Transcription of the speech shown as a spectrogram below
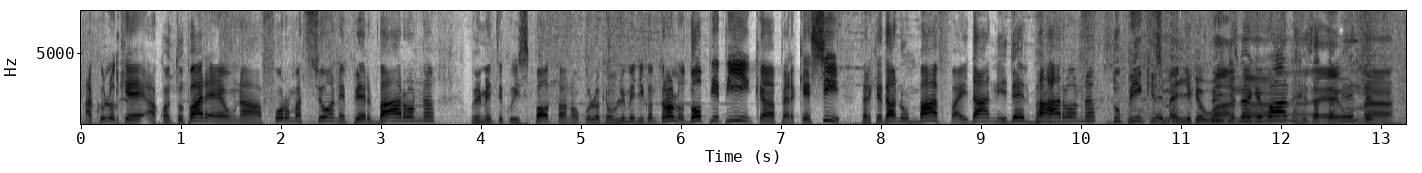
a quello che a quanto pare è una formazione per Baron. Ovviamente qui spottano quello che è un lume di controllo, doppie pink, perché sì, perché danno un buff ai danni del Baron. Do Pink is E meglio che Do Pink one. is meglio che one, esattamente.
